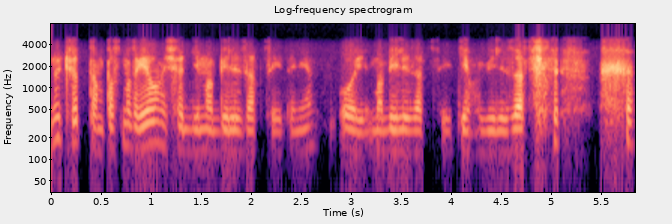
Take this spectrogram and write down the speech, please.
Ну, что-то там посмотрел насчет демобилизации-то, не? Ой, мобилизации, демобилизации.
